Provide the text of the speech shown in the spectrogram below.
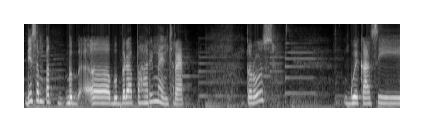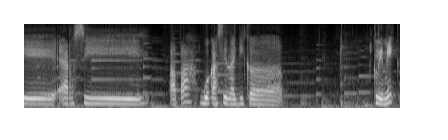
dia sempat be uh, beberapa hari mencret terus gue kasih RC apa gue kasih lagi ke klinik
